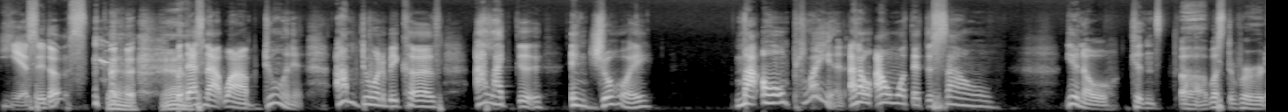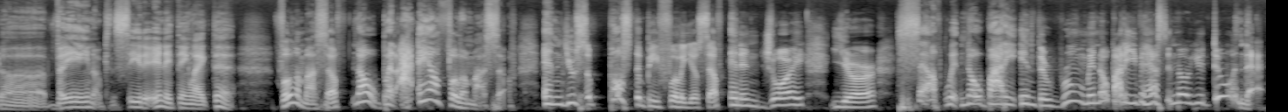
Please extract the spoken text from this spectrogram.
Yes, it does. Yeah, yeah. but that's not why I'm doing it. I'm doing it because I like to enjoy my own plan. I don't. I don't want that to sound, you know, con, uh, what's the word, uh, vain or conceited, anything like that. Full of myself. No, but I am full of myself, and you're supposed to be full of yourself and enjoy yourself with nobody in the room, and nobody even has to know you're doing that.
